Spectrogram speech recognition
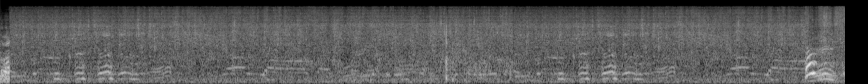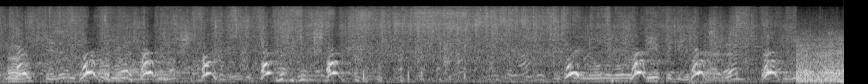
Ja, ja,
